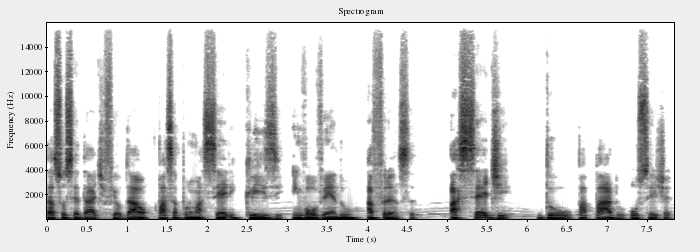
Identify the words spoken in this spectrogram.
da sociedade feudal, passa por uma séria crise envolvendo a França. A sede do papado, ou seja,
